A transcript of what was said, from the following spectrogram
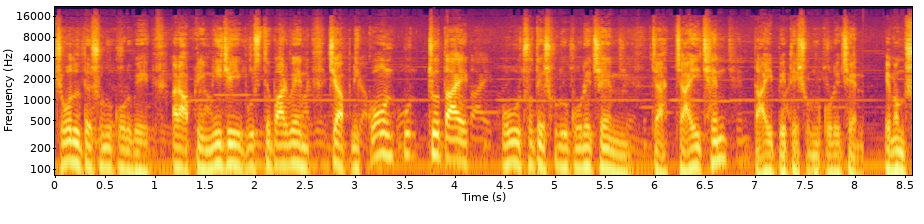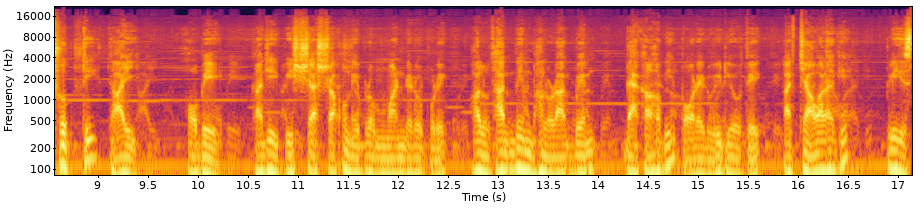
চলতে শুরু করবে। আর আপনি নিজেই বুঝতে পারবেন যে আপনি কোন উচ্চতায় পৌঁছতে শুরু করেছেন, যা চাইছেন, তাই পেতে শুরু করেছেন। এবং সত্যি তাই। হবে। কাজেই বিশ্বাস রাখুন ব্রহ্মাণ্ডের ওপরে। ভালো থাকবেন, ভালো রাখবেন। দেখা হবে পরের ভিডিওতে। আর যাওয়ার আগে প্লিজ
